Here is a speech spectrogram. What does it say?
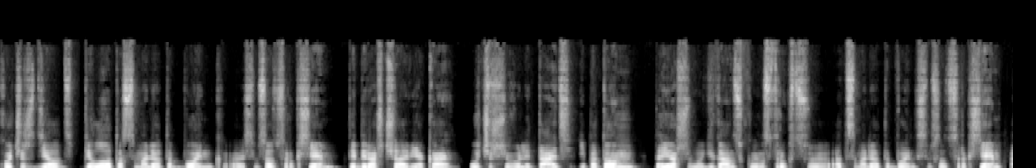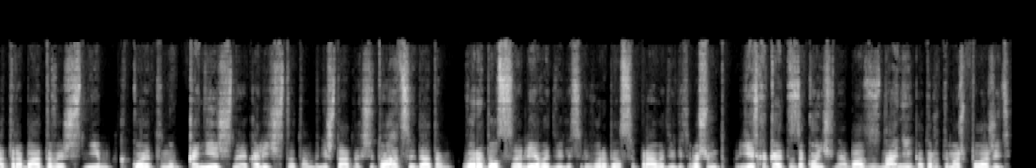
хочешь сделать пилота самолета Boeing 747, ты берешь человека, учишь его летать, и потом даешь ему гигантскую инструкцию от самолета Boeing 747, отрабатываешь с ним какое-то, ну, конечное количество там внештатных ситуаций, да, там, вырубился левый двигатель, вырубился правый двигатель. В общем, есть какая-то законченная база знаний, которую ты можешь положить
